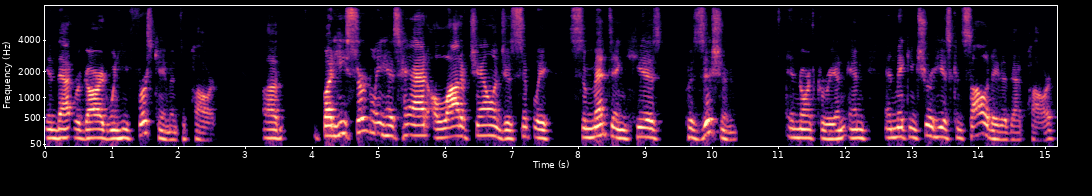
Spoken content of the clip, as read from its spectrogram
in that regard when he first came into power. Uh, but he certainly has had a lot of challenges simply cementing his position in North Korea and, and, and making sure he has consolidated that power.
